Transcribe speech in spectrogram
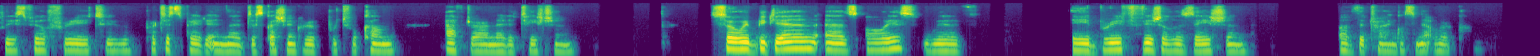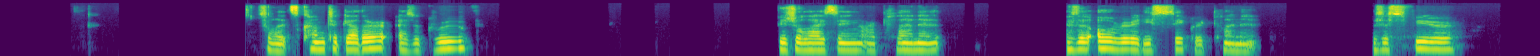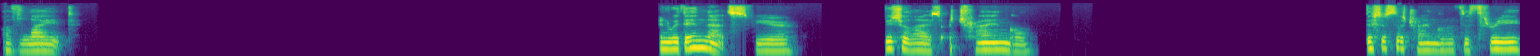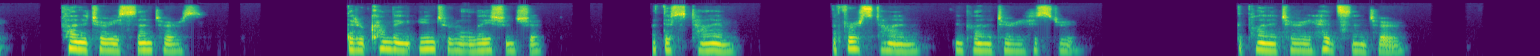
please feel free to participate in the discussion group which will come after our meditation. So we begin, as always, with a brief visualization of the triangles network. So let's come together as a group, visualizing our planet as an already sacred planet, as a sphere of light And within that sphere, visualize a triangle. This is the triangle of the three planetary centers that are coming into relationship at this time, the first time in planetary history. The planetary head center,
